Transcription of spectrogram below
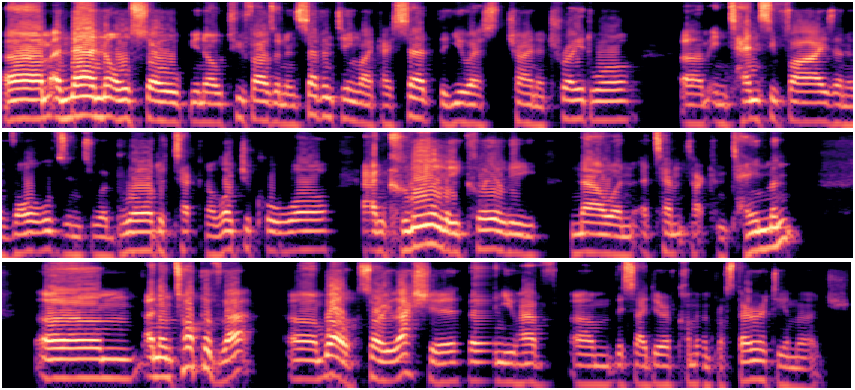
Um, and then also, you know, 2017, like I said, the US China trade war um, intensifies and evolves into a broader technological war, and clearly, clearly now an attempt at containment. Um, and on top of that, um, well, sorry, last year, then you have um, this idea of common prosperity emerge.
